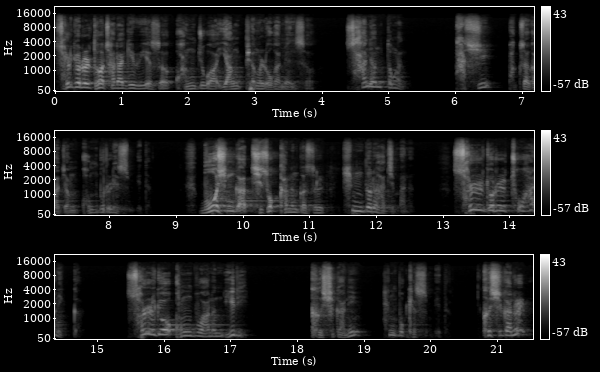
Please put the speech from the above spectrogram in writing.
설교를 더 잘하기 위해서 광주와 양평을 오가면서 4년 동안 다시 박사과정 공부를 했습니다. 무엇인가 지속하는 것을 힘들어하지만 설교를 좋아하니까 설교 공부하는 일이 그 시간이 행복했습니다. 그 시간을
